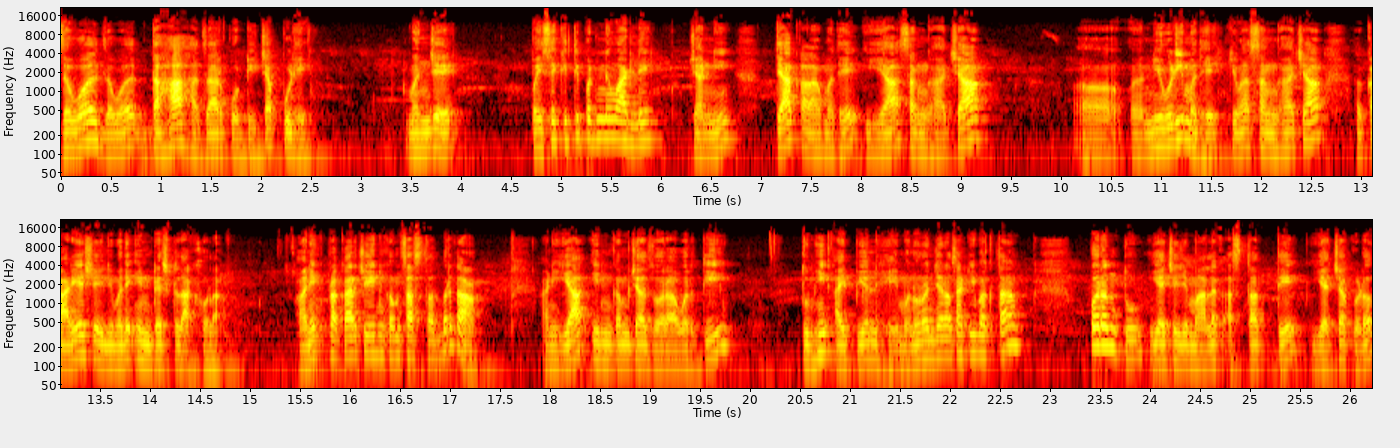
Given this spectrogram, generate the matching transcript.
जवळजवळ दहा हजार कोटीच्या पुढे. म्हणजे पैसे किती पटीने वाढले? ज्यांनी त्या काळामध्ये या संघाच्या निवडीमध्ये किंवा संघाच्या कार्यशैलीमध्ये इंटरेस्ट दाखवला. अनेक प्रकारचे इन्कम्स असतात बरं का. आणि या इन्कमच्या जोरावरती तुम्ही आय पी एल हे मनोरंजनासाठी बघता. परंतु याचे जे मालक असतात ते याच्याकडं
